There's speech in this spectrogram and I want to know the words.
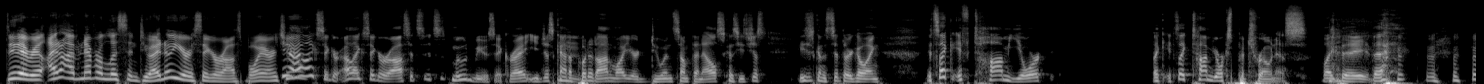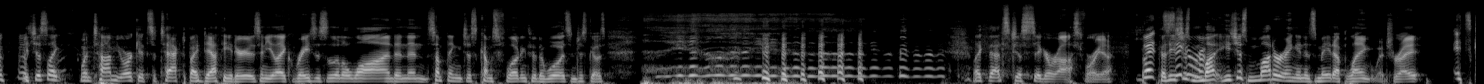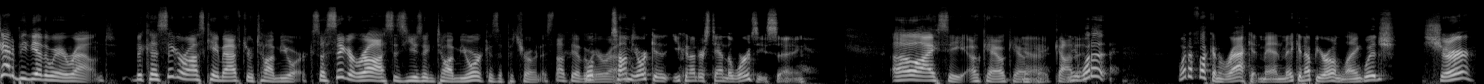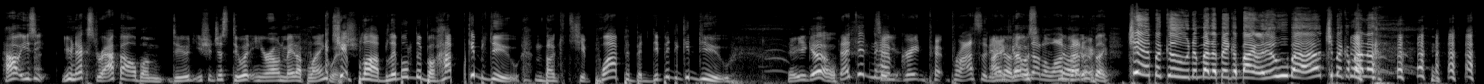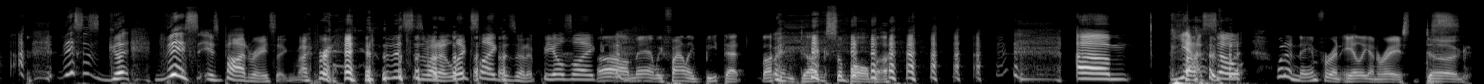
Do they really? I don't. I've never listened to. I know you're a Sigur boy, aren't you? Yeah, I like Sigur. I like Sigur Rós. It's it's mood music, right? You just kind of put it on while you're doing something else because he's just he's just gonna sit there going. It's like if Thom Yorke, like it's like Thom Yorke's Patronus. Like they, the, it's just like when Thom Yorke gets attacked by Death Eaters and he like raises a little wand and then something just comes floating through the woods and just goes. like that's just Sigur Rós for you but because he's just mut- he's just muttering in his made up language, right? it's got to be the other way around because Sigur Rós came after Thom Yorke. So Sigur Rós is using Thom Yorke as a Patronus, not the other way around. Thom Yorke, you can understand the words he's saying. Oh, I see. Okay, okay, Yeah. okay. Got I mean, it. What a what a fucking racket, man! Making up your own language. Sure. How easy? Your next rap album, dude. You should just do it in your own made up language. Chip blah blibble dibble hop doo bunk chip wop doo. There you go. That didn't So have you- great pe- prosody. I know that was done a lot no, better. Like meta bigga bala uba, chipagabala. this is good. This is pod racing, my friend. this is what it looks like. This is what it feels like. Oh man, we finally beat that fucking Dug Sebulba. Um, yeah. So what a name for an alien race, Dug.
